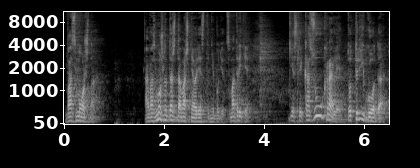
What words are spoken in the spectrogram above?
Возможно. А возможно, даже домашнего ареста не будет. Смотрите, если козу украли, то 3 года.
